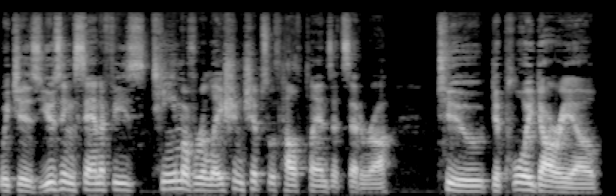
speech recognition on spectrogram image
which is using Sanofi's team of relationships with health plans, et cetera, to deploy Dario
